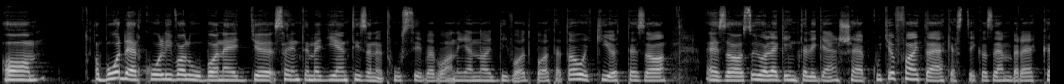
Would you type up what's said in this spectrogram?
A, a Border Collie valóban egy, szerintem egy ilyen 15-20 éve van ilyen nagy divatban. Tehát ahogy kijött ez, a, ez az, ő a legintelligensebb kutyafajta, elkezdték az emberek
